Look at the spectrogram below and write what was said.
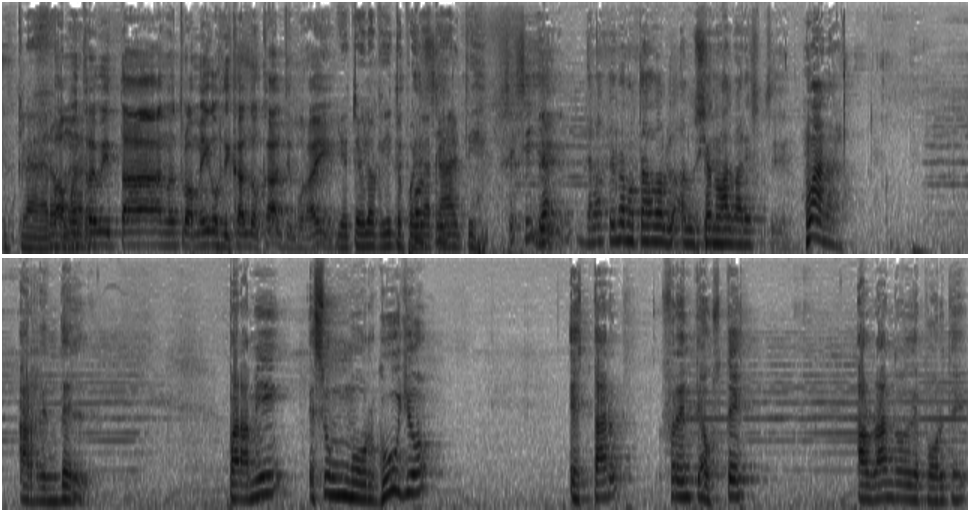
Claro, vamos claro. a entrevistar a nuestro amigo Ricardo Carti por ahí. Yo estoy loquito por Oh, ir a sí. Carti. Sí, sí, ya, ya lo tengo anotado a Luciano Álvarez. Juana, Arrendel. Para mí es un orgullo estar frente a usted hablando de deporte,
